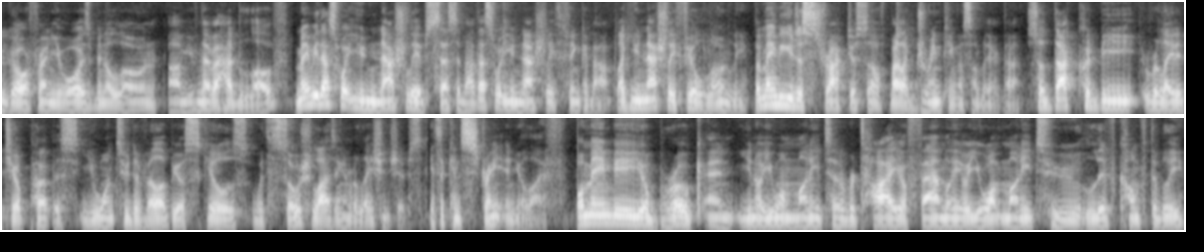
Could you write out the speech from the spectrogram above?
girlfriend, you've always been alone, um, you've never had love. Maybe that's what you naturally obsess about. That's what you naturally think about. Like you naturally feel lonely, but maybe you distract yourself by like drinking or something like that. So that could be related to your purpose. You want to develop your skills with socializing and relationships. It's a constraint in your life. Or maybe you're broke and you know you want money to retire your family or you want money to live comfortably.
